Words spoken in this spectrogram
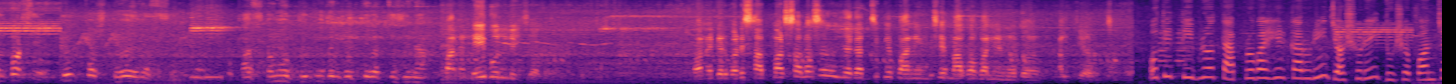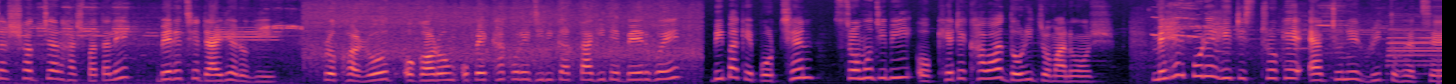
মনে পড়ছে খুব কষ্ট হয়ে যাচ্ছে। কাজকর্ম ঠিক মতন করতে পারতেছি না। পানি নেই বললেই চলে। অনেকের বাড়ি সাবমার্শাল আছে ওই জায়গা থেকে পানি সে মাপা পানির মতো আনতে হচ্ছে। অতি তীব্র তাপপ্রবাহের কারণে যশোরে দুশো পঞ্চাশ শয্যার হাসপাতালে বেড়েছে ডায়রিয়া রোগী। প্রখর রোদ ও গরম উপেক্ষা করে জীবিকার তাগিদে বের হয়ে বিপাকে পড়ছেন শ্রমজীবী ও খেটে খাওয়া দরিদ্র মানুষ। মেহেরপুরে হিট স্ট্রোকে একজনের মৃত্যু হয়েছে।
